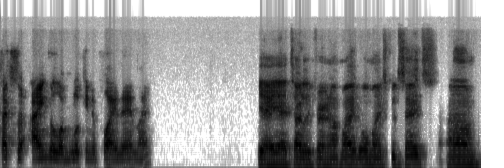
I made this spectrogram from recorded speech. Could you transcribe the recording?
that's the angle I'm looking to play there, mate. Yeah, yeah, totally fair enough, mate. All makes good sense. Um,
